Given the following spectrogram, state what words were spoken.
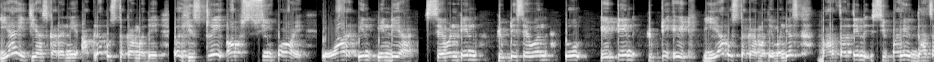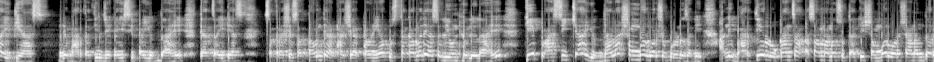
या इतिहासकारांनी आपल्या पुस्तकामध्ये a history of sepoy war in India seventeen fifty seven to eighteen fifty eight या पुस्तकामध्ये म्हणजेच भारतातील शिपाई युद्धाचा इतिहास म्हणजे भारतातील जे काही शिपाई युद्ध आहे त्याचा इतिहास सतराशे सत्तावन्न ते अठराशे अठ्ठावन्न या पुस्तकामध्ये असं लिहून ठेवलेलं आहे की प्लासीच्या युद्धाला शंभर वर्ष पूर्ण झाली. आणि भारतीय लोकांचा असा मानस होता की शंभर वर्षानंतर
